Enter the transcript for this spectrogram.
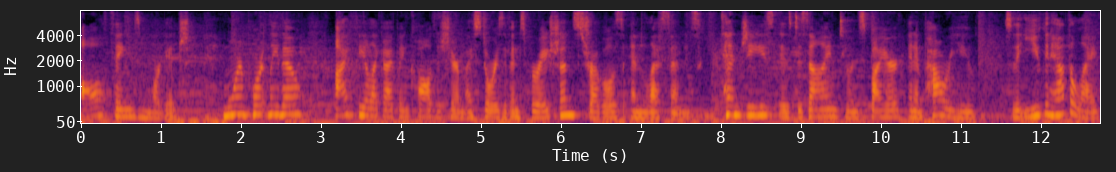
all things mortgage. More importantly, though, I feel like I've been called to share my stories of inspiration, struggles, and lessons. 10Gs is designed to inspire and empower you so that you can have the life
